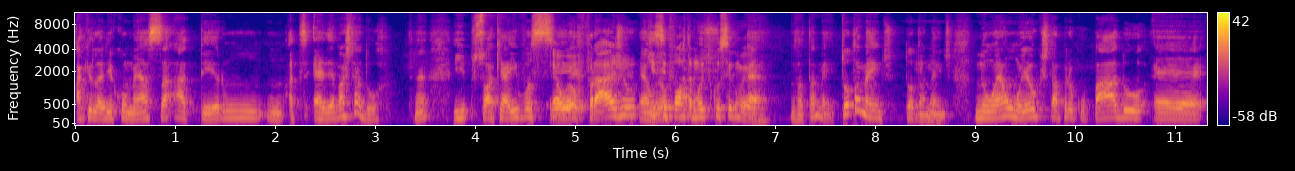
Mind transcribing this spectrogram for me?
aquilo ali começa a ter um, um- é devastador, né? E só que aí você É um eu frágil É um que se importa muito consigo mesmo. É, exatamente. Totalmente, totalmente. Uhum. Não é um eu que está preocupado é,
